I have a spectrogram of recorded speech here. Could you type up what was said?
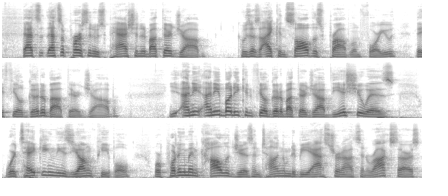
that's that's a person who's passionate about their job, who says, "I can solve this problem for you." They feel good about their job. You- Any, anybody can feel good about their job. The issue is we're taking these young people, we're putting them in colleges and telling them to be astronauts and rock stars.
